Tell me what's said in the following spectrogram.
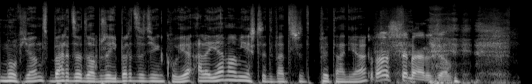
mówiąc bardzo dobrze i bardzo dziękuję, ale ja mam jeszcze dwa, trzy pytania. Proszę bardzo.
